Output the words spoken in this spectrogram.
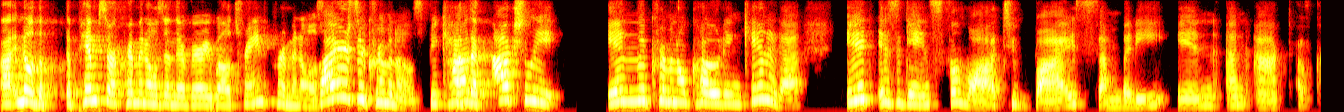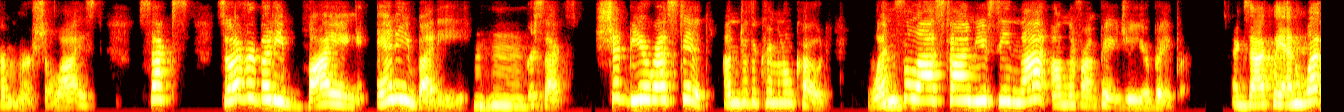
uh, no, the, the pimps are criminals and they're very well trained criminals. Buyers are criminals because the, actually, in the criminal code in Canada, it is against the law to buy somebody in an act of commercialized sex. So everybody buying anybody mm-hmm. for sex should be arrested under the criminal code. When's the last time you've seen that on the front page of your paper? Exactly. And what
